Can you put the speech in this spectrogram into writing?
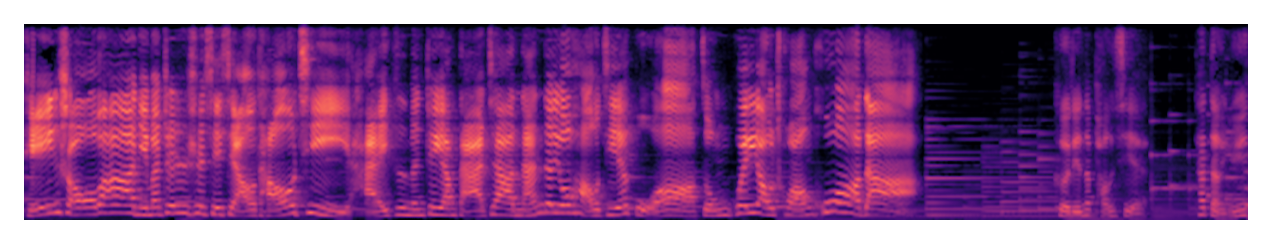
停手吧！你们真是些小淘气！孩子们这样打架，难得有好结果，总归要闯祸的。”可怜的螃蟹，它等于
